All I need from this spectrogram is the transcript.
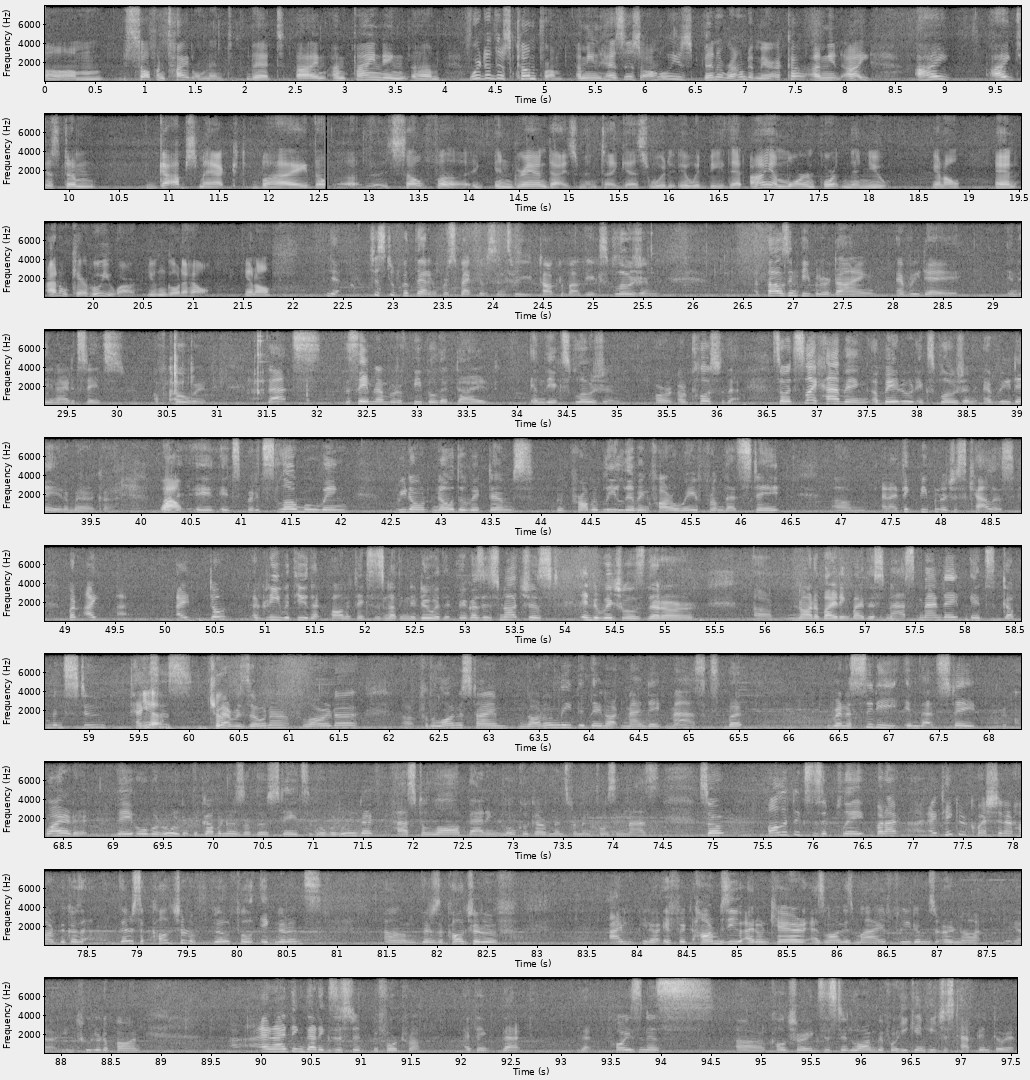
um, self entitlement that I'm, I'm finding. Um, where did this come from? I mean, has this always been around America? I mean, I, I, I just am gobsmacked by the uh, self uh, I guess would it would be that I am more important than you, you know, and I don't care who you are, you can go to hell, you know. Yeah, just to put that in perspective, since we talked about the explosion, a thousand people are dying every day in the United States of COVID. That's the same number of people that died in the explosion, or, or close to that. So it's like having a Beirut explosion every day in America. Wow. But it, it's but it's slow moving. We don't know the victims. We're probably living far away from that state, um, and I think people are just callous. But I, I I don't agree with you that politics has nothing to do with it because it's not just individuals that are um, not abiding by this mask mandate. It's governments too. Texas, true. Arizona, Florida. Uh, for the longest time, not only did they not mandate masks, but when a city in that state required it, they overruled it. The governors of those states overruled it, passed a law banning local governments from enforcing masks. So politics is at play, but I, I take your question at heart because there's a culture of willful ignorance. Um, there's a culture of I'm, you know, if it harms you, I don't care as long as my freedoms are not uh, intruded upon. And I think that existed before Trump. I think that that poisonous uh, culture existed long before he came. He just tapped into it.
